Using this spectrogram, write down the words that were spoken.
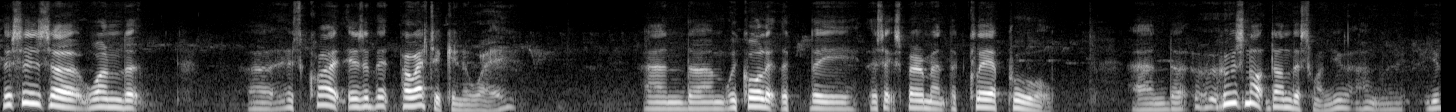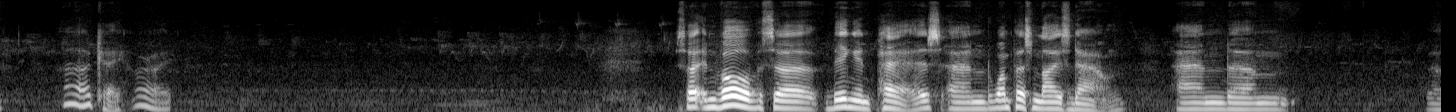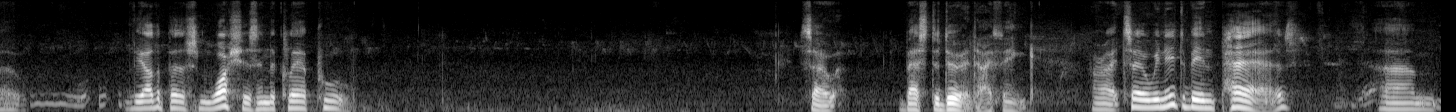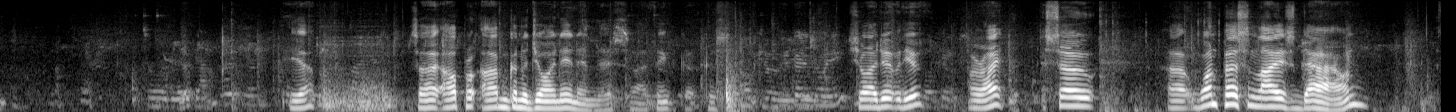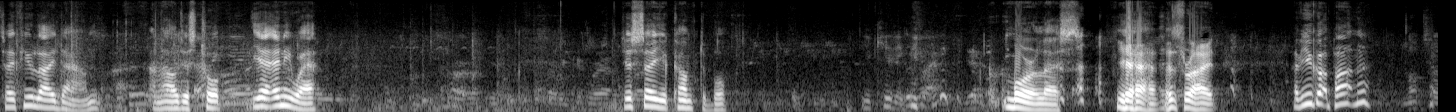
This is uh, one that uh, is quite is a bit poetic in a way, and um, we call it the, the this experiment the clear pool. And uh, who's not done this one? You you've oh, okay, all right. So it involves uh, being in pairs, and one person lies down, and um, uh, the other person washes in the clear pool. So, best to do it, I think. All right, so we need to be in pairs. Um, yeah. So I, am going to join in in this, I think. Cause, shall I do it with you? All right. So uh, one person lies down. So if you lie down, and I'll just talk. Yeah, anywhere. Just so you're comfortable. You're kidding. More or less. Yeah, that's right. Have you got a partner?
